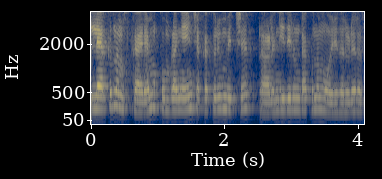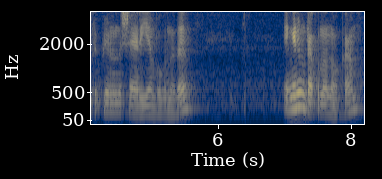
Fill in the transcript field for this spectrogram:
എല്ലാവർക്കും നമസ്കാരം. കുമ്പളങ്ങയും ചക്കക്കുരും വെച്ച് നാടൻ രീതിയിൽ ഉണ്ടാക്കുന്ന മോരുകറിയുടെ റെസിപ്പിയാണ് ഇന്ന് ഷെയർ ചെയ്യാൻ പോകുന്നത്. എങ്ങനെ ഉണ്ടാക്കുന്നത് നോക്കാം.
